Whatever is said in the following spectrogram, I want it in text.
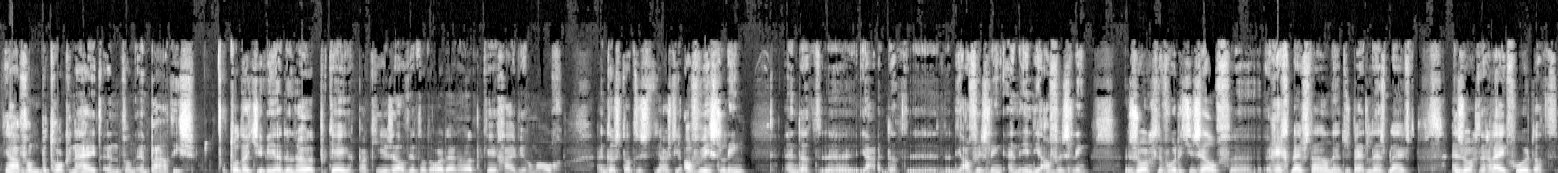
ja, van betrokkenheid en van empathisch. Totdat je weer, dan huppakee, pak je jezelf weer tot orde en huppakee, ga je weer omhoog. En dus dat is juist die afwisseling. En dat, eh, ja, dat, eh, die afwisseling. En in die afwisseling zorg je ervoor dat je zelf eh, recht blijft staan. Hè, dus bij de les blijft. En zorg er gelijk voor dat,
